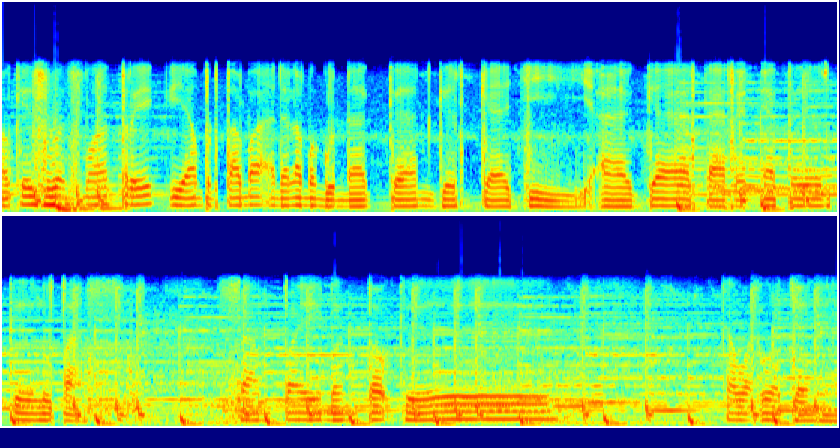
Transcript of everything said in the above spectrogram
Oke sobat semua trik yang pertama adalah menggunakan gergaji agar karetnya terkelupas. Sampai mentok ke kawat wajahnya.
